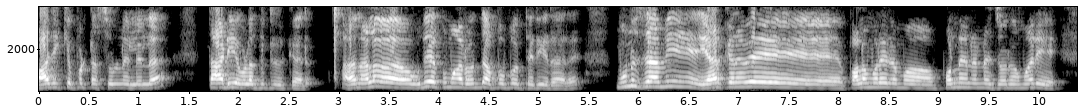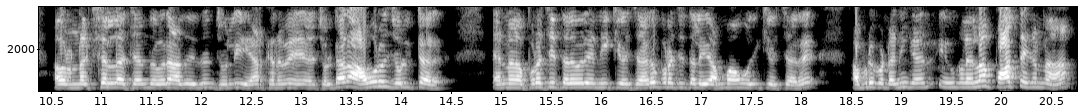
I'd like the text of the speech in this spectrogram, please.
பாதிக்கப்பட்ட சூழ்நிலையில் தாடியை வளர்த்துட்டு இருக்காரு. அதனால் உதயகுமார் வந்து அப்பப்போ தெரிகிறாரு முனுசாமி ஏற்கனவே பலமுறை நம்ம பொண்ணு சொன்ன மாதிரி அவர் நக்சலில் சேர்ந்தவர் அது இதுன்னு சொல்லி ஏற்கனவே சொல்லிட்டாரு. அவரும் சொல்லிட்டாரு. என்ன புரட்சி தலைவரே நீக்கி வச்சார் புரட்சி தலைவி அம்மாவும் ஒதுக்கி வச்சாரு. அப்படிப்பட்ட நீங்கள் இவங்களெல்லாம் பார்த்தீங்கன்னா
